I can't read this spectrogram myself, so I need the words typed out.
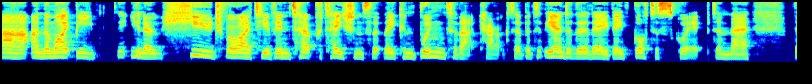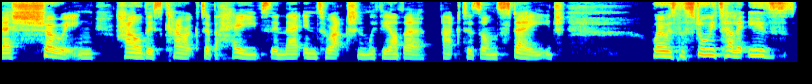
uh, and there might be you know huge variety of interpretations that they can bring to that character but at the end of the day they've got a script and they're they're showing how this character behaves in their interaction with the other actors on stage. Whereas the storyteller is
